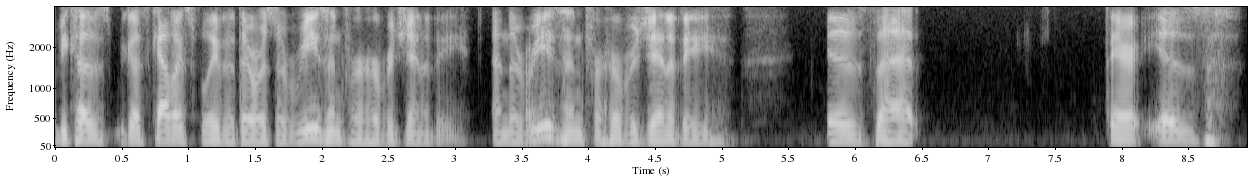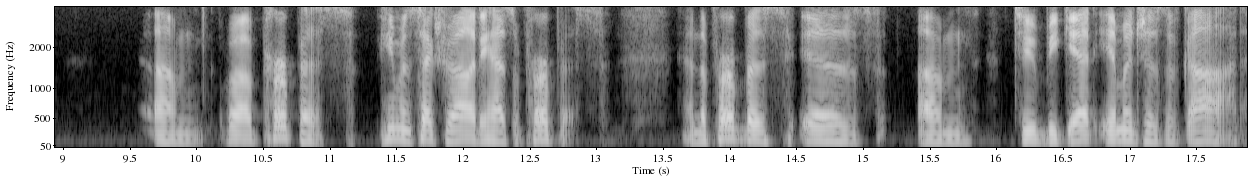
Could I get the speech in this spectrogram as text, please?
because because catholics believe that there was a reason for her virginity and the right. reason for her virginity is that there is um, well, purpose. Human sexuality has a purpose, and the purpose is um, to beget images of God.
